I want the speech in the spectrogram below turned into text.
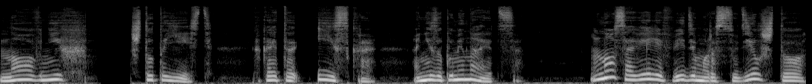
но в них что-то есть, какая-то искра, они запоминаются. Но Савельев, видимо, рассудил, что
